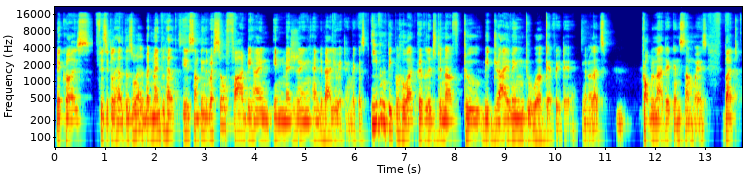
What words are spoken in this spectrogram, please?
because physical health as well. But mental health is something that we're so far behind in measuring and evaluating because even people who are privileged enough to be driving to work every day, you know, that's problematic in some ways. But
